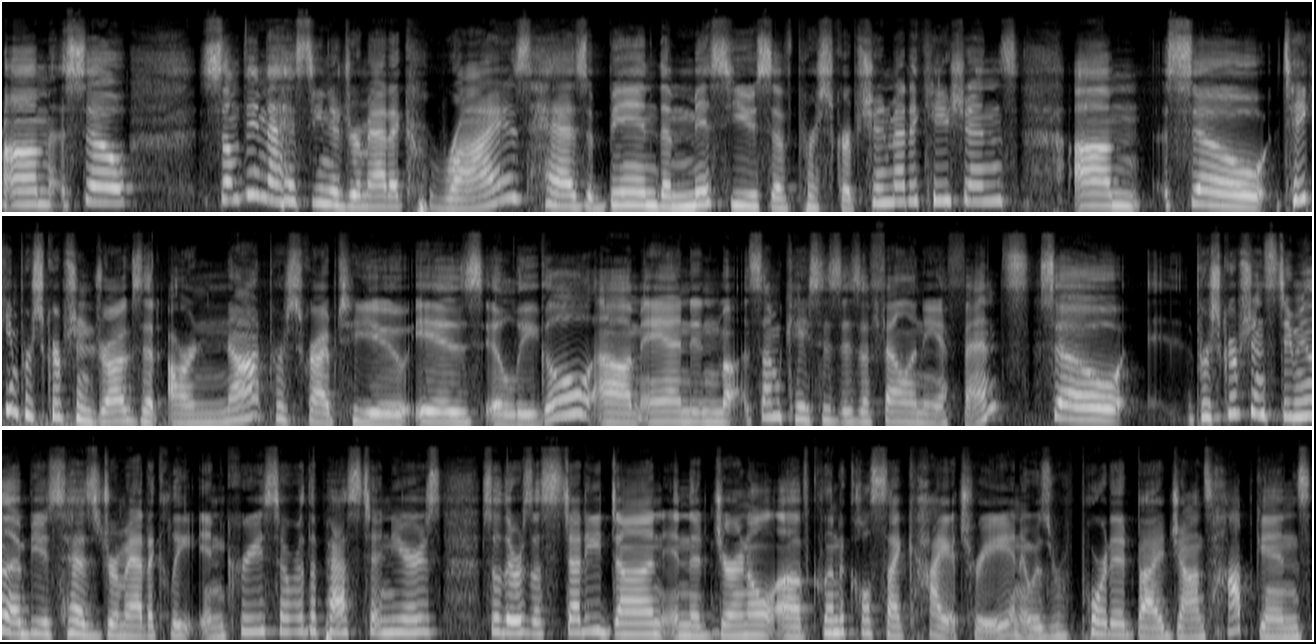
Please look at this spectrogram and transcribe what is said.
Um, so something that has seen a dramatic rise has been the misuse of prescription medications. Um, so taking prescription drugs that are not prescribed to you is illegal, um, and in some cases is a felony offense. So prescription stimulant abuse has dramatically increased over the past 10 years. So there was a study done in the Journal of Clinical Psychiatry, and it was reported by Johns Hopkins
